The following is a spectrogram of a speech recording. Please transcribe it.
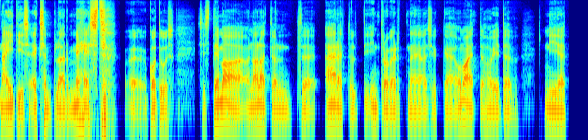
näidiseksemplar mehest kodus, siis tema on alati olnud ääretult introvertne ja sihuke omaettehoidev nii et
